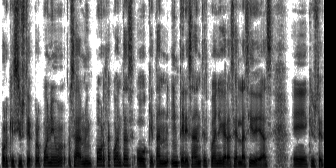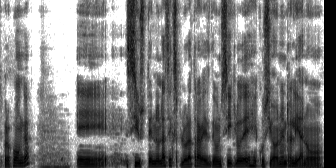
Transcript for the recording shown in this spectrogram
porque si usted propone, o sea, no importa cuántas o qué tan interesantes puedan llegar a ser las ideas eh, que usted proponga, eh, si usted no las explora a través de un ciclo de ejecución, en realidad no,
